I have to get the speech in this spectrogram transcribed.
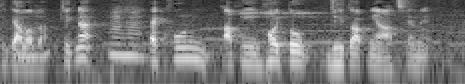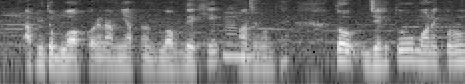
থেকে আলাদা ঠিক না? এখন আপনি হয়তো যেহেতু আপনি আছেন আপনি তো ব্লগ করেন আমি আপনার ব্লগ দেখি মাঝে মধ্যে। তো যেহেতু মনে করুন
